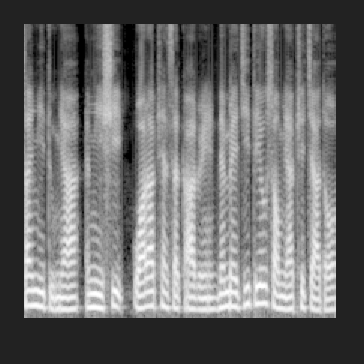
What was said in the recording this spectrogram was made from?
ဆိုင်မိသူများအမည်ရှိဝါရဖြန့်ဆက်ကားတွင်နာမည်ကြီးတရုတ်ဆောင်များဖြစ်ကြသော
